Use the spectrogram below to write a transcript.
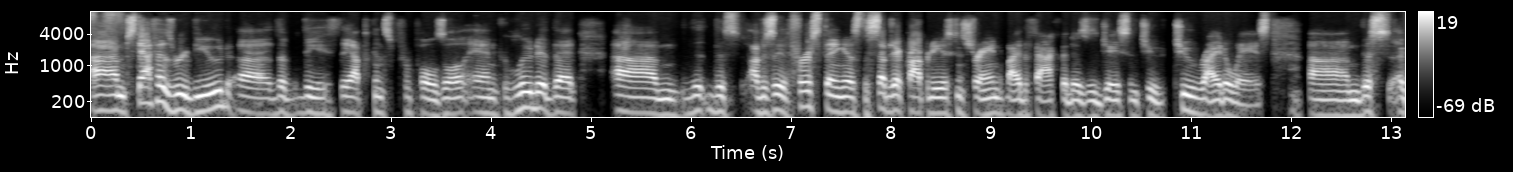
Um, staff has reviewed uh, the, the, the applicant's proposal and concluded that um, th- this obviously the first thing is the subject property is constrained by the fact that it is adjacent to two right of ways. Um, this uh,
